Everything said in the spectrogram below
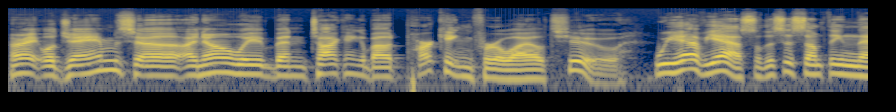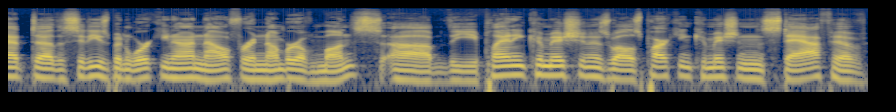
All right. Well, James, uh, I know we've been talking about parking for a while too. We have, yeah. So this is something that uh, the city has been working on now for a number of months. Uh, the Planning Commission, as well as Parking Commission staff, have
